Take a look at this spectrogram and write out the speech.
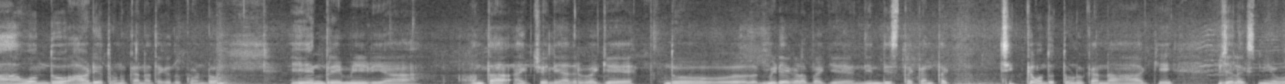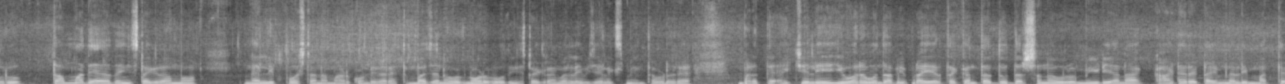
ಆ ಒಂದು ಆಡಿಯೋ ತುಣುಕನ್ನು ತೆಗೆದುಕೊಂಡು ಏನು ರೀ ಮೀಡಿಯಾ ಅಂತ ಆ್ಯಕ್ಚುಲಿ ಅದ್ರ ಬಗ್ಗೆ ಒಂದು ಮೀಡಿಯಾಗಳ ಬಗ್ಗೆ ನಿಂದಿಸ್ತಕ್ಕಂಥ ಚಿಕ್ಕ ಒಂದು ತುಣುಕನ್ನು ಹಾಕಿ ವಿಜಯಲಕ್ಷ್ಮಿಯವರು ತಮ್ಮದೇ ಆದ ಇನ್ಸ್ಟಾಗ್ರಾಮ್ನಲ್ಲಿ ಪೋಸ್ಟನ್ನು ಮಾಡ್ಕೊಂಡಿದ್ದಾರೆ. ತುಂಬ ಜನ ಹೋಗಿ ನೋಡ್ಬೋದು ಇನ್ಸ್ಟಾಗ್ರಾಮಲ್ಲಿ ವಿಜಯಲಕ್ಷ್ಮಿ ಅಂತ ಹೊಡೆದ್ರೆ ಬರುತ್ತೆ. ಆ್ಯಕ್ಚುಲಿ ಇವರ ಒಂದು ಅಭಿಪ್ರಾಯ ಇರ್ತಕ್ಕಂಥದ್ದು ದರ್ಶನ್ ಅವರು ಮೀಡಿಯಾನ ಕಾಟರೆ ಟೈಮ್ನಲ್ಲಿ ಮತ್ತೆ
